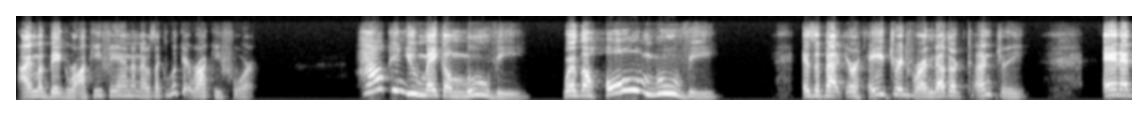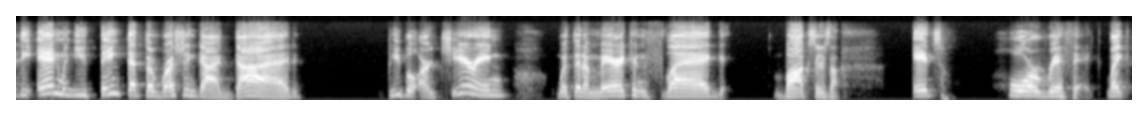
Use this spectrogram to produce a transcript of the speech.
I'm a big Rocky fan, and I was like, look at Rocky Four. How can you make a movie where the whole movie is about your hatred for another country? And at the end, when you think that the Russian guy died, people are cheering with an American flag boxers on. It's horrific. Like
